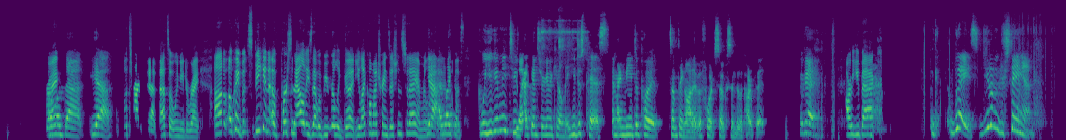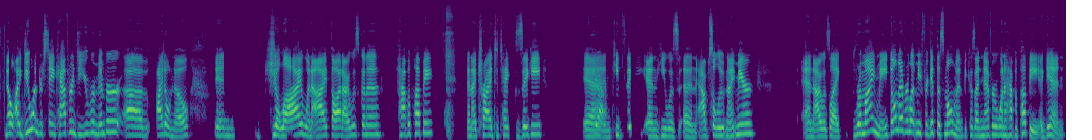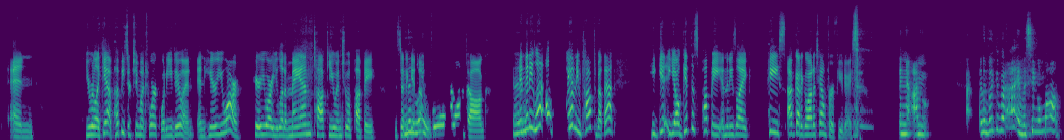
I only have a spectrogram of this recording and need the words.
I Right? want that. Yeah. Let's write that. That's what we need to write. Uh, okay, but speaking of personalities, that would be really good. You like all my transitions today? I'm really Yeah, I like about 'em. this. Will you give me two You like- seconds? You're gonna kill me. He just pissed, and I need to put something on it before it soaks into the carpet. Okay. Are you back? Blaze, you don't understand. No, I do understand, Catherine. Do you remember? Uh, I don't know, in July when I thought I was gonna have a puppy, and I tried to take Ziggy Yeah. and keep Ziggy, and he was an absolute nightmare. And I was like, "Remind me! Don't ever let me forget this moment because I never want to have a puppy again." And you were like, "Yeah, puppies are too much work. What are you doing?" And here you are. Here you are. You let a man talk you into a puppy instead And of getting a full dog. And then he let oh, we haven't even talked about that. He get y'all get this puppy, and then he's like, Peace, I've got to go out of town for a few days. and I'm and I look about I am a single mom.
